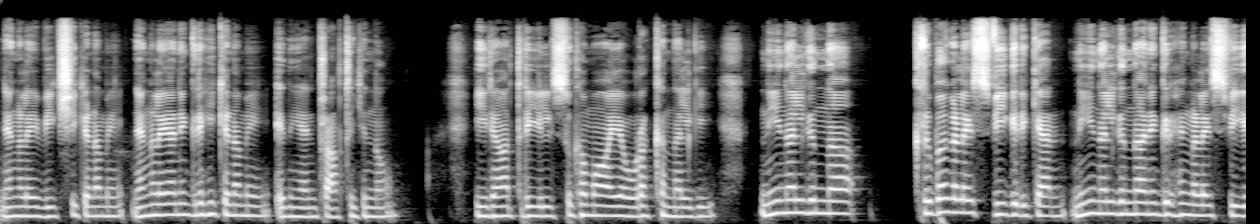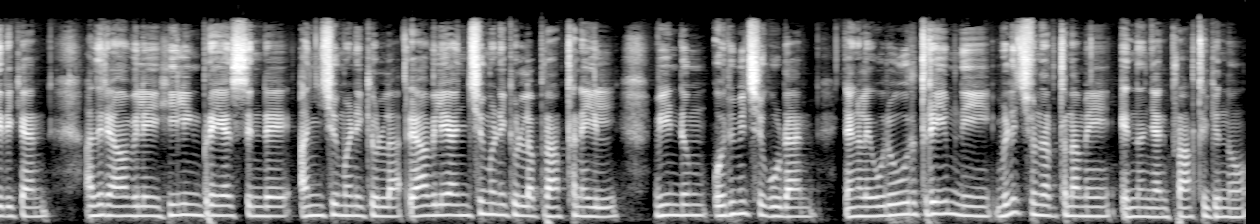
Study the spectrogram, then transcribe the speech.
ഞങ്ങളെ വീക്ഷിക്കണമേ ഞങ്ങളെ അനുഗ്രഹിക്കണമേ എന്ന് ഞാൻ പ്രാർത്ഥിക്കുന്നു. ഈ രാത്രിയിൽ സുഖമായ ഉറക്കം നൽകി. നീ നൽകുന്ന കൃപകളെ സ്വീകരിക്കാൻ നീ നൽകുന്ന അനുഗ്രഹങ്ങളെ സ്വീകരിക്കാൻ അത് രാവിലെ ഹീലിംഗ് പ്രേയേഴ്സിന്റെ അഞ്ചു മണിക്കുള്ള രാവിലെ അഞ്ചു മണിക്കുള്ള പ്രാർത്ഥനയിൽ വീണ്ടും ഒരുമിച്ച് കൂടാൻ ഞങ്ങളെ ഓരോരുത്തരെയും നീ വിളിച്ചുണർത്തണമേ എന്ന് ഞാൻ പ്രാർത്ഥിക്കുന്നു.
